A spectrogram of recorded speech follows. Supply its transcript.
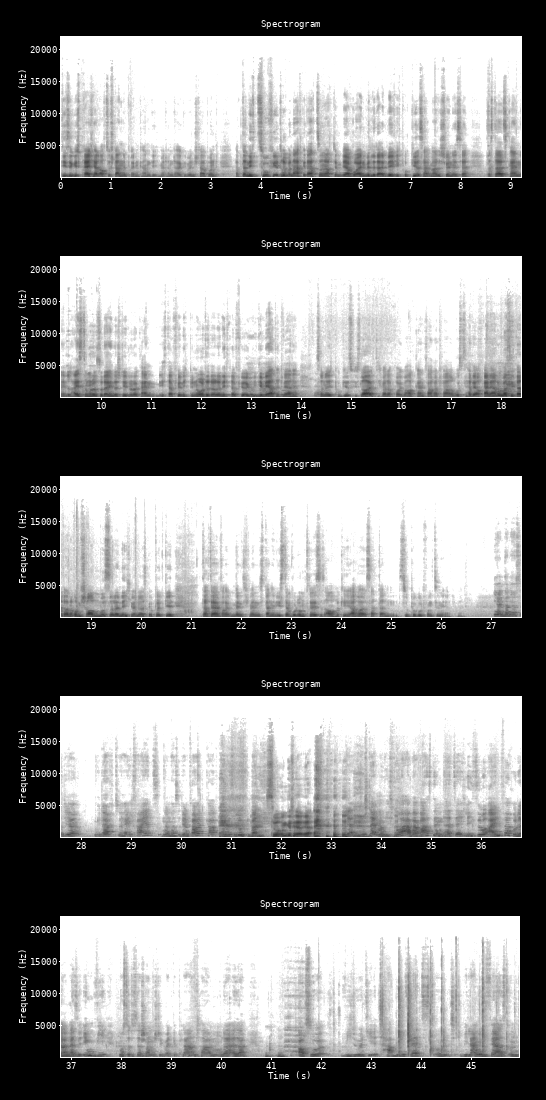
diese Gespräche halt auch zustande bringen kann, die ich mir dann da gewünscht habe und habe dann nicht zu viel drüber nachgedacht, so nach dem, ja, wo ein Wille, da ein Weg, ich probiere es halt mal. Das Schöne ist ja, dass da jetzt keine Leistung oder so dahinter steht oder kein, ich dafür nicht benotet oder nicht dafür irgendwie mhm. gewertet werde, ja sondern ich probiere es, wie es läuft. Ich war davor überhaupt kein Fahrradfahrer, wusste, hatte auch keine Ahnung, was ich da dran rumschrauben muss oder nicht, wenn was kaputt geht. Dachte einfach, wenn ich, wenn ich dann in Istanbul umdrehe, ist es auch okay, aber es hat dann super gut funktioniert. Ja, ja und dann hast du dir gedacht, hey, ich fahre jetzt, und dann hast du dir ein Fahrrad gekauft und dann bist du losgefahren. so ungefähr, ja. ja, so stellt man sich vor, aber war es denn tatsächlich so einfach? Oder, mhm. also irgendwie musst du das ja schon ein Stück weit geplant haben, oder? Also, mhm. auch so wie du die Etappen setzt und wie lange du fährst und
